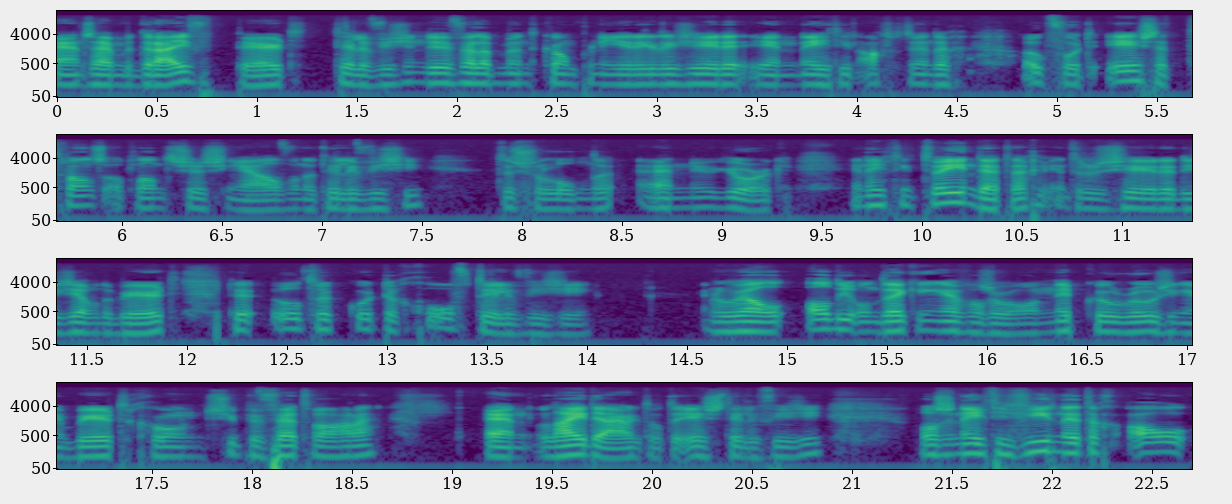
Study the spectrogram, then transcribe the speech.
En zijn bedrijf, Baird Television Development Company, realiseerde in 1928 ook voor het eerst het transatlantische signaal van de televisie tussen Londen en New York. In 1932 introduceerde diezelfde Baird de ultrakorte golftelevisie. En hoewel al die ontdekkingen van zowel Nipco, Rosing en Baird gewoon super vet waren en leidden eigenlijk tot de eerste televisie, was in 1934 al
